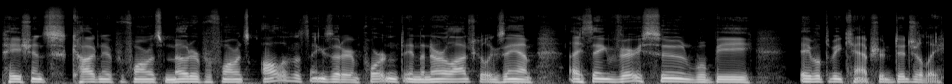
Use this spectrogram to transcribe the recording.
patients' cognitive performance, motor performance, all of the things that are important in the neurological exam, I think very soon will be able to be captured digitally.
